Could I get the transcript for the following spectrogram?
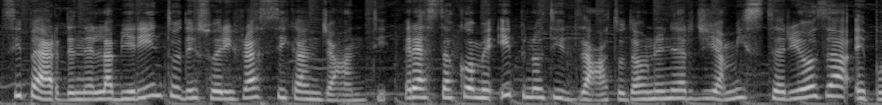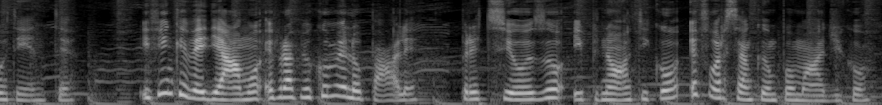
si perde nel labirinto dei suoi riflessi cangianti e resta come ipnotizzato da un'energia misteriosa e potente. Il film che vediamo è proprio come l'opale, prezioso, ipnotico e forse anche un po' magico.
